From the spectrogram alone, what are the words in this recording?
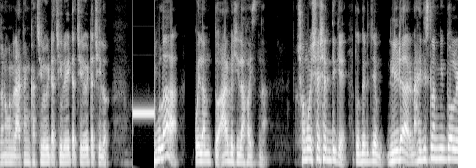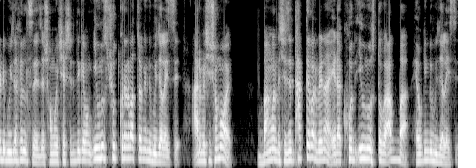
জনগণের আকাঙ্ক্ষা ছিল, এটা ছিল এটা ছিল এটা ছিল। গুলা কইলাম তো, আর বেশি লাফাইস না। সময় শেষের দিকে তোদের যে লিডার নাহিদ ইসলাম কিন্তু অলরেডি বুঝা ফেলছে যে সময় শেষের দিকে এবং ইউনুস সুৎখরের বাচ্চাও কিন্তু বুঝা লাইছে। আর বেশি সময় বাংলাদেশে যে থাকতে পারবে না, এটা খোদ ইউনুস তো আব্বা, হেও কিন্তু বুঝা লাইছে।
